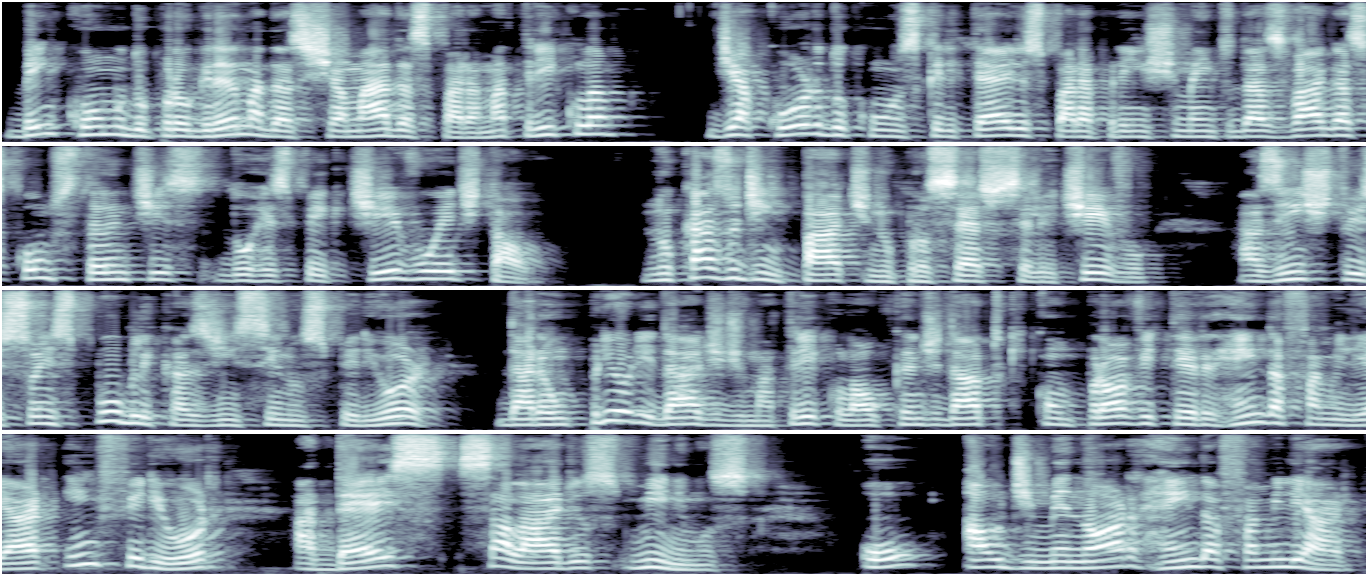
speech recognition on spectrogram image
bem como do programa das chamadas para matrícula, de acordo com os critérios para preenchimento das vagas constantes do respectivo edital. No caso de empate no processo seletivo, as instituições públicas de ensino superior darão prioridade de matrícula ao candidato que comprove ter renda familiar inferior a 10 salários mínimos, ou ao de menor renda familiar,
